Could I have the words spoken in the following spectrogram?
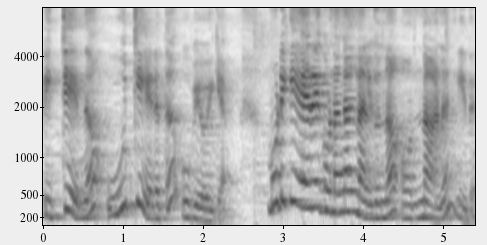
പിറ്റേന്ന് ഊറ്റിയെടുത്ത് ഉപയോഗിക്കാം. മുടിക്ക് ഏറെ ഗുണങ്ങൾ നൽകുന്ന ഒന്നാണ് ഇത്.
